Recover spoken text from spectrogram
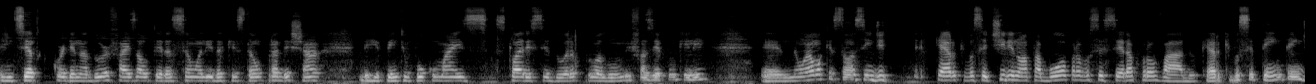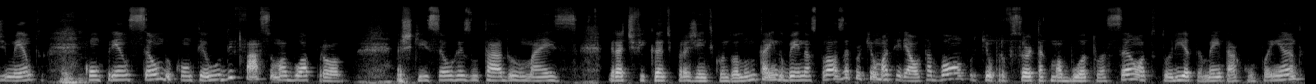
A gente senta com o coordenador, faz a alteração ali da questão para deixar, de repente, um pouco mais esclarecedora para o aluno e fazer com que ele é, não é uma questão assim de quero que você tire nota boa para você ser aprovado. Quero que você tenha entendimento, uhum. compreensão do conteúdo e faça uma boa prova. Acho que isso é o resultado mais gratificante para a gente. Quando o aluno está indo bem nas provas é porque o material está bom, porque o professor está com uma boa atuação, a tutoria também está acompanhando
